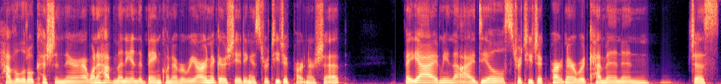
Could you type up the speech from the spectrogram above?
have a little cushion there. I want to have money in the bank whenever we are negotiating a strategic partnership. But yeah, I mean, the ideal strategic partner would come in and just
